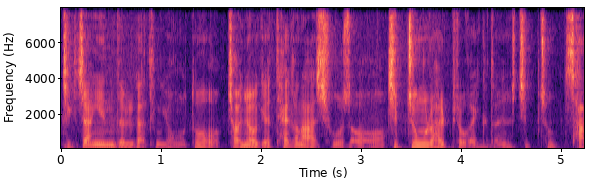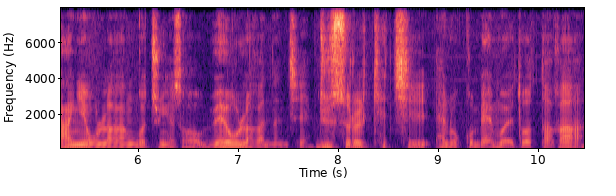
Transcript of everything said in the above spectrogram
직장인들 같은 경우도 저녁에 퇴근하시고서 집중을 할 필요가 있거든요. 집중. 상위 올라간 것 중에서 왜 올라갔는지 뉴스를 캐치해 놓고 메모해 두었다가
